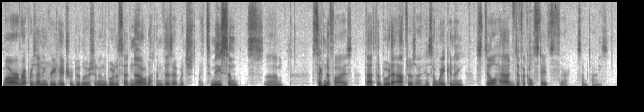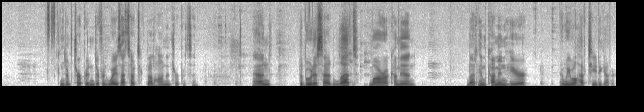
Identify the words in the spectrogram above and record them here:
Mara representing greed, hatred, delusion. And the Buddha said, no, let him visit, which uh, to me sim- um, signifies that the Buddha, after his awakening, still had difficult states there sometimes. Can interpret in different ways. That's how Thich Nhat Hanh interprets it. And the Buddha said, let Mara come in. Let him come in here, and we will have tea together.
